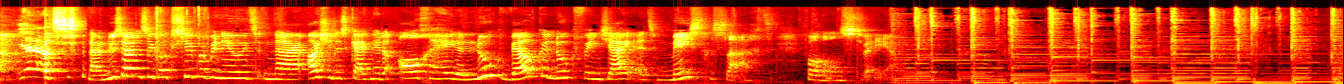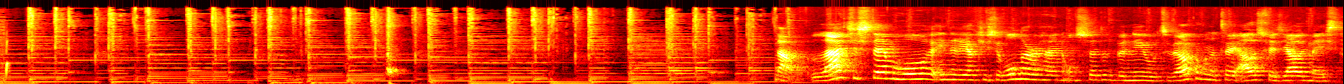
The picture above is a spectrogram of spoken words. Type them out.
Yes! nou, nu zijn we natuurlijk ook super benieuwd naar, als je dus kijkt naar de algehele look, welke look vind jij het meest geslaagd van ons tweeën? Nou, laat je stem horen in de reacties eronder. We zijn ontzettend benieuwd welke van de twee outfits jou het meest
